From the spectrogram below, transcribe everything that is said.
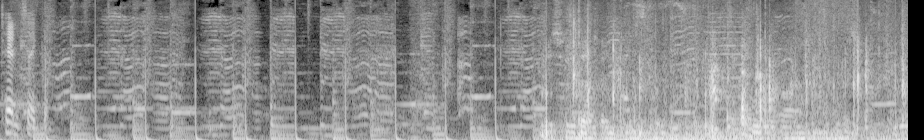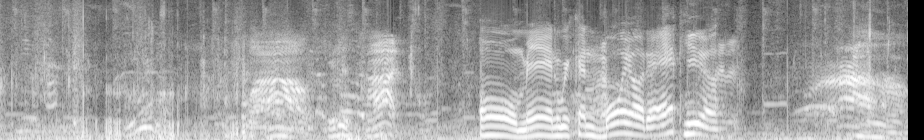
10 seconds. Wow, it is hot. Oh man, we can boil the egg here. Wow.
